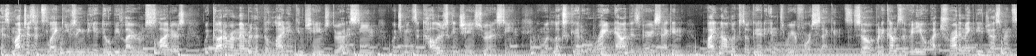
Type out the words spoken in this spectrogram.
As much as it's like using the Adobe Lightroom sliders, we gotta remember that the lighting can change throughout a scene, which means the colors can change throughout a scene, and what looks good right now at this very second might not look so good in three or four seconds. So when it comes to video, I try to make the adjustments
